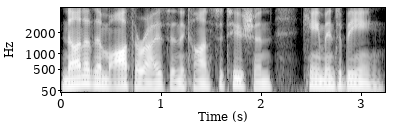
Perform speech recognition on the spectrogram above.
none of them authorized in the Constitution, came into being.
